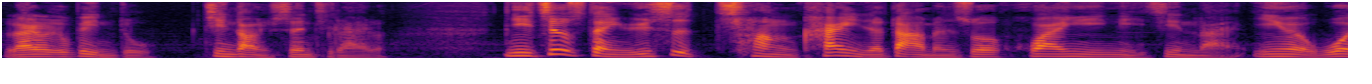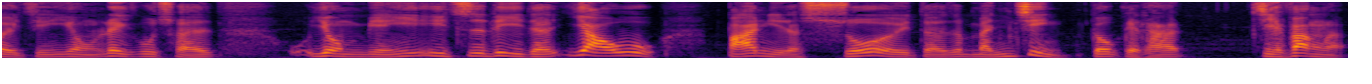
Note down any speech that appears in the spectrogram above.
来了个病毒进到你身体来了，你就是等于是敞开你的大门说欢迎你进来，因为我已经用类固醇、用免疫抑制力的药物把你的所有的门禁都给它解放了，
